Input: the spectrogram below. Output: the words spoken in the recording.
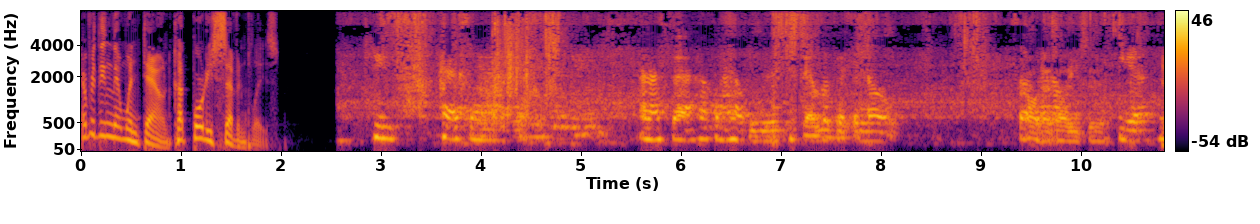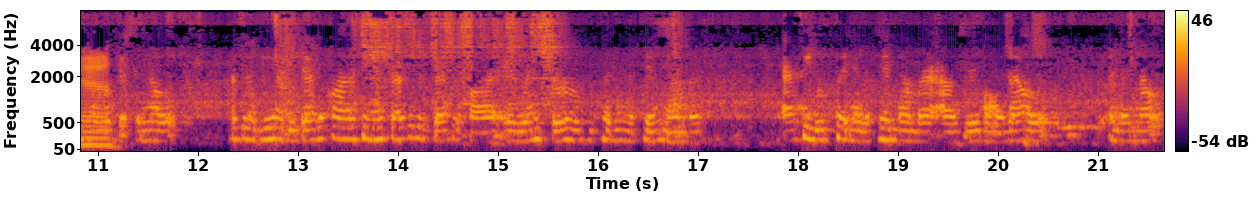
everything that went down. Cut forty seven, please. He's passing me, and I said, "How can I help you?" He said, "Look at the note." So Oh, that's I- all he said? Yeah, he Yeah. looked at the note. I said, "Do you have your debit card?" He inserted his debit card. It went through. He put in the PIN number. As he was putting in the PIN number, I was reading the note, and the note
